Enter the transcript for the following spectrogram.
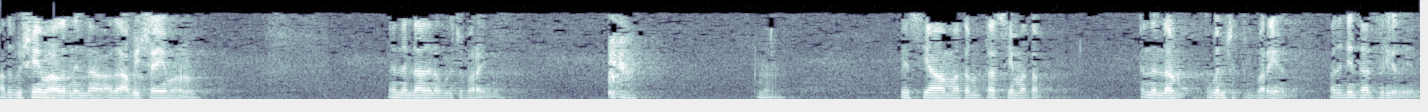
അത് വിഷയമാകുന്നില്ല അത് അവിഷയമാണ് എന്നെല്ലാം അതിനെക്കുറിച്ച് പറയുന്നു യസ്യാ മതം തസ്യ മതം എന്നെല്ലാം ഉപനിഷത്തിൽ പറയുന്നു അതിന്റെയും താല്പര്യം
